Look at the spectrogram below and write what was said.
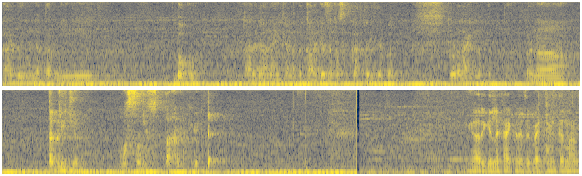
कार्डिओ म्हणजे आता मी बघू. कार्डिओ नाही केला तर कार्डिओचं कसं करता येईल ते बघू. थोडं राहिलं फक्त. पण तगडी जिम मसल्स तगडे हिट यार गेलं काय करायचं? बॅडमिंटन आज?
